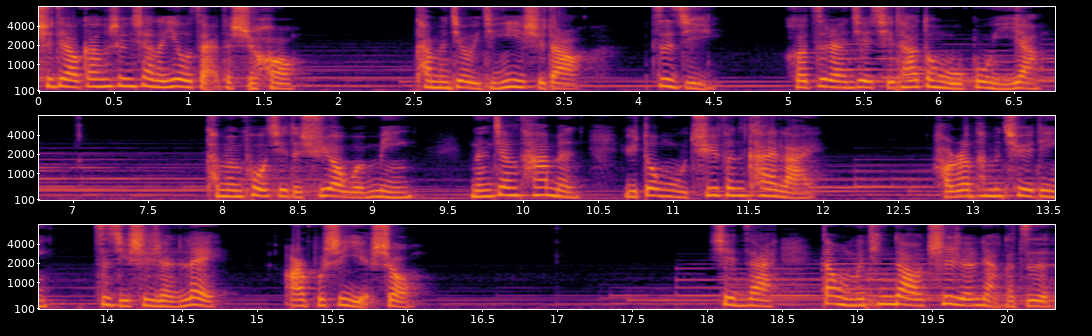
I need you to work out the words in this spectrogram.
吃掉刚生下的幼崽的时候，他们就已经意识到自己和自然界其他动物不一样。他们迫切的需要文明，能将它们与动物区分开来，好让他们确定自己是人类而不是野兽。现在，当我们听到“吃人”两个字，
